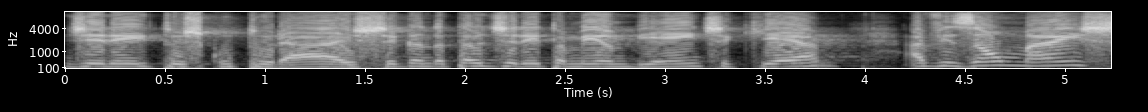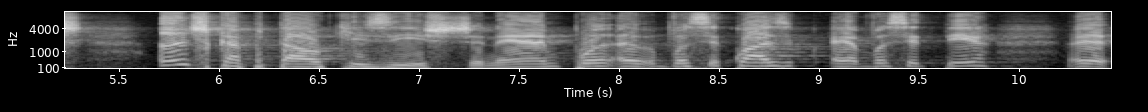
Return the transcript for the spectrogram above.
direitos culturais, chegando até o direito ao meio ambiente, que é a visão mais anticapital que existe, né? É, você quase é, você ter é,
